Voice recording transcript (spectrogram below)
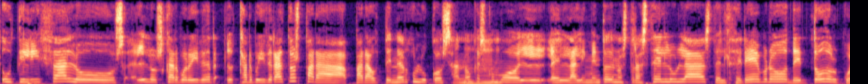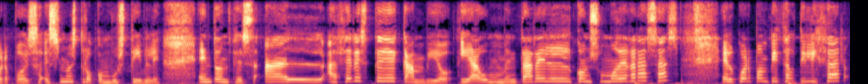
utiliza los, los carbohidratos para, para, obtener glucosa, ¿no? que es como el, alimento de nuestras células, del cerebro, de todo el cuerpo, es, es nuestro combustible. Entonces, al hacer este cambio y aumentar el consumo de grasas, el cuerpo empieza a utilizar,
